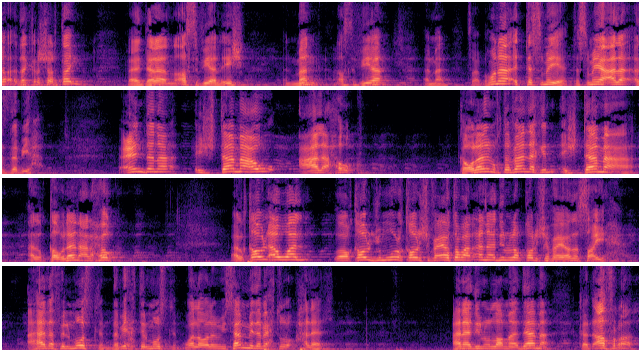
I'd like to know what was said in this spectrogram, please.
ذكر شرطين. فالدلالة أن الأصل فيها الإيش؟ المنع الأصل فيها المنع. طيب هنا التسمية تسمية على الذبيحة. عندنا اجتمعوا على حكم. قولان مختلفان لكن اجتمع القولان على حكم. القول الأول وهو قول الجمهور قول الشافعية. طبعا أنا أدين الله قول الشافعية هذا صحيح. هذا في المسلم ذبيحة المسلم. ولا ولم يسمي ذبيحته حلال. أنا دين الله ما دام قد أفرى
